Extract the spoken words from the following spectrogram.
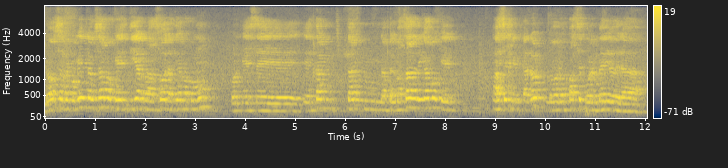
No se recomienda usar lo que es tierra sola, tierra común, porque se, es tan, tan apelmazada, digamos, que hace que el calor no, no pase por el medio de la,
